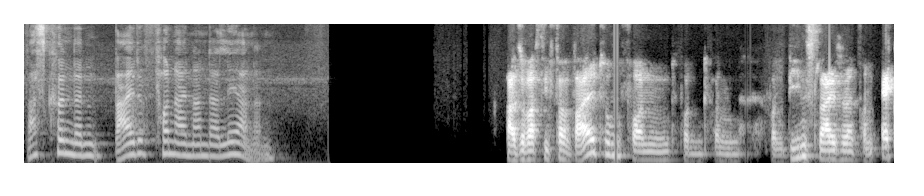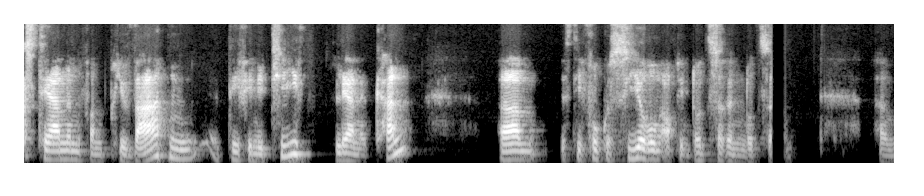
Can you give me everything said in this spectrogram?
was können denn beide voneinander lernen? Also was die Verwaltung von, von, von, von Dienstleistern, von externen, von privaten definitiv lernen kann, ähm, ist die Fokussierung auf die Nutzerinnen und Nutzer. Ähm,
